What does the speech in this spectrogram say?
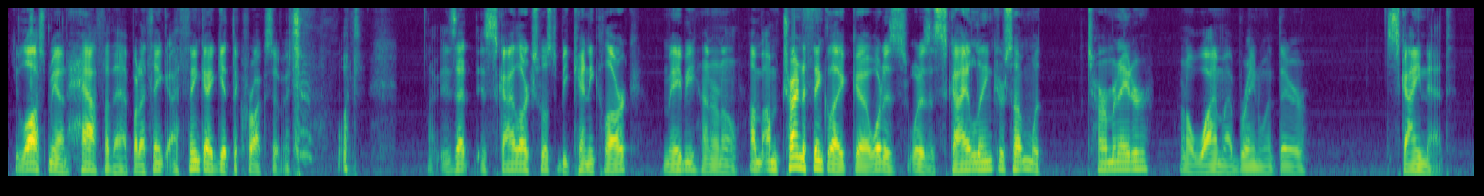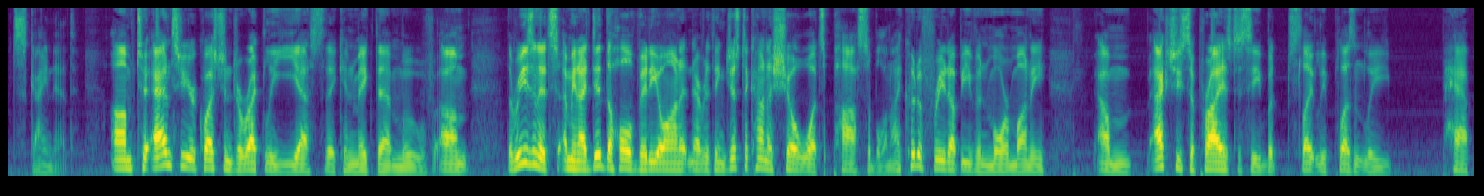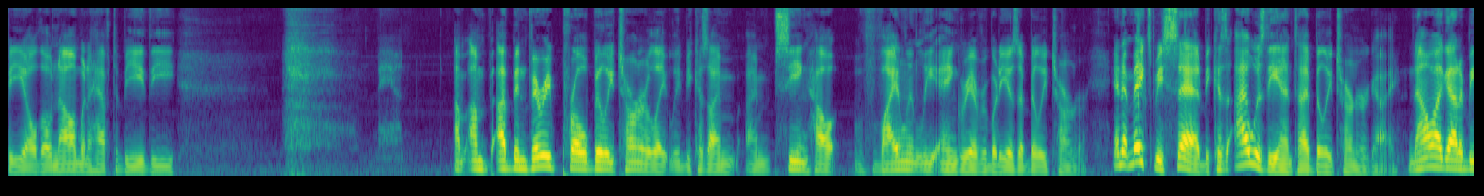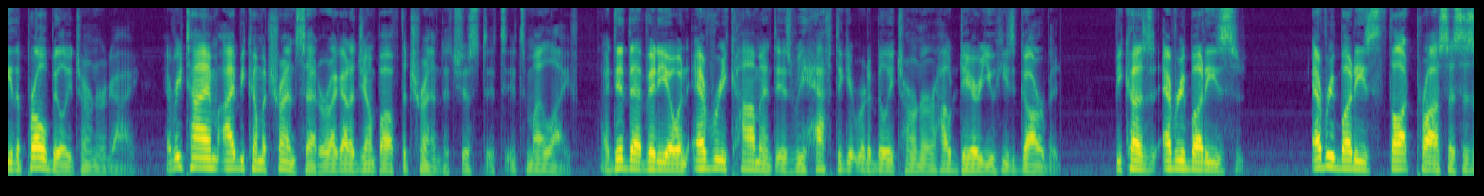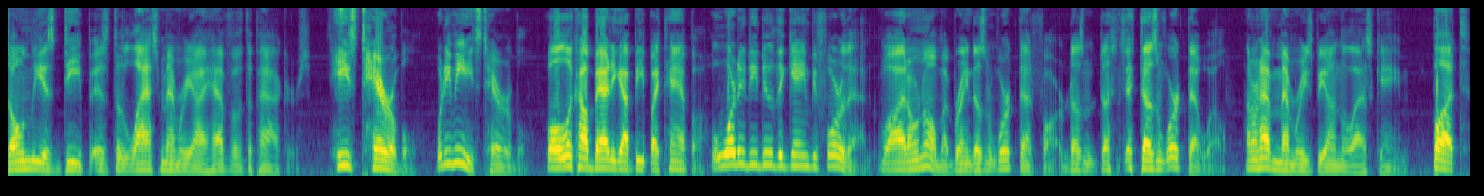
You lost me on half of that, but I think I think I get the crux of it. what is that? Is Skylark supposed to be Kenny Clark? maybe I don't know. I'm I'm trying to think like uh, what is what is a Skylink or something with Terminator. I don't know why my brain went there. Skynet, Skynet. Um, to answer your question directly, yes, they can make that move. Um, the reason it's, I mean, I did the whole video on it and everything just to kind of show what's possible, and I could have freed up even more money. I'm actually surprised to see, but slightly pleasantly happy. Although now I'm going to have to be the I'm, I'm I've been very pro Billy Turner lately because I'm I'm seeing how violently angry everybody is at Billy Turner, and it makes me sad because I was the anti Billy Turner guy. Now I got to be the pro Billy Turner guy. Every time I become a trendsetter, I got to jump off the trend. It's just it's it's my life. I did that video, and every comment is we have to get rid of Billy Turner. How dare you? He's garbage. Because everybody's everybody's thought process is only as deep as the last memory I have of the Packers. He's terrible. What do you mean he's terrible? Well, look how bad he got beat by Tampa. Well, what did he do the game before that? Well, I don't know. My brain doesn't work that far. Doesn't it doesn't work that well. I don't have memories beyond the last game. But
